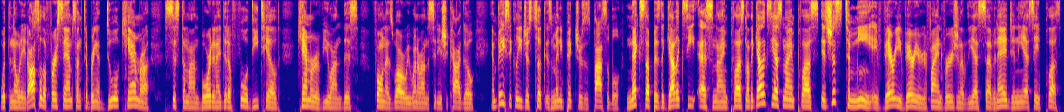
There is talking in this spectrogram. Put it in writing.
with the Note 8. Also the first Samsung to bring a dual camera system on board and I did a full detailed camera review on this phone as well where we went around the city of Chicago and basically just took as many pictures as possible. Next up is the Galaxy S9 Plus. Now the Galaxy S9 Plus is just to me a very, very refined version of the S7 Edge and the S8 Plus.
